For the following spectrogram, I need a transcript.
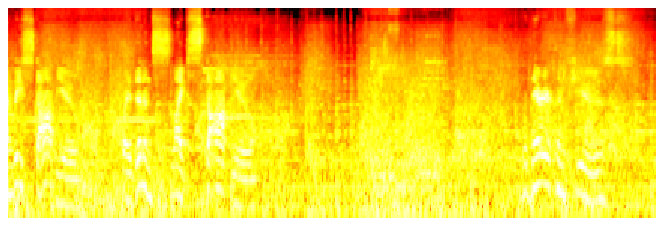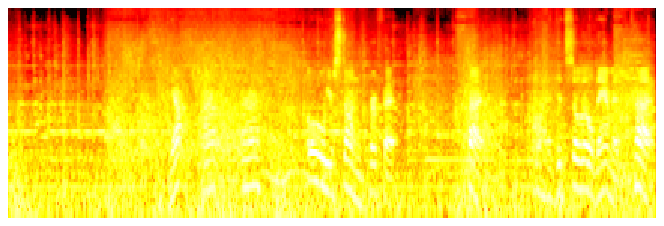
at least stop you. but it didn't, like, stop you. But there you're confused. Yeah, uh, uh. Oh, you're stunned. Perfect. Cut. Oh, it did so little damage. Cut.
